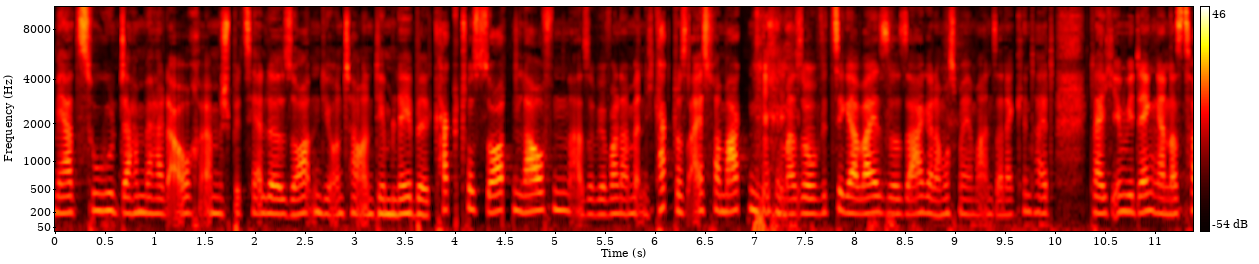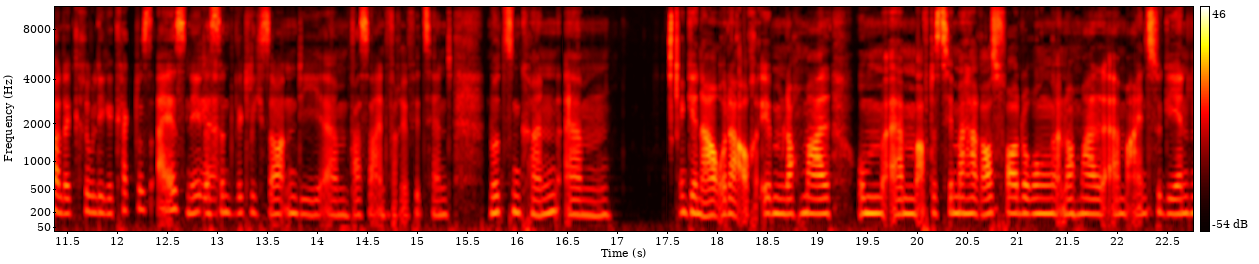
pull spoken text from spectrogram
mehr zu. Da haben wir halt auch ähm, spezielle Sorten, die unter dem Label Kaktussorten laufen. Also wir wollen damit nicht Kaktuseis vermarkten, wie ich immer so witzigerweise sage. Da muss man ja mal an seiner Kindheit gleich irgendwie denken an das tolle kribbelige Kaktuseis. Nee, ja. das sind wirklich Sorten, die ähm, Wasser einfach effizient nutzen können. Ähm, Genau, oder auch eben nochmal, um ähm, auf das Thema Herausforderungen nochmal ähm, einzugehen,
